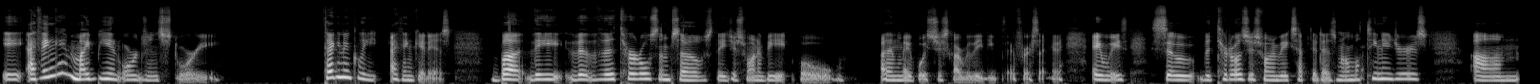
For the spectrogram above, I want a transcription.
it, I think it might be an origin story. Technically, I think it is, but the the the turtles themselves, they just want to be. Whoa, I think my voice just got really deep there for a second. Anyways, so the turtles just want to be accepted as normal teenagers, um,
